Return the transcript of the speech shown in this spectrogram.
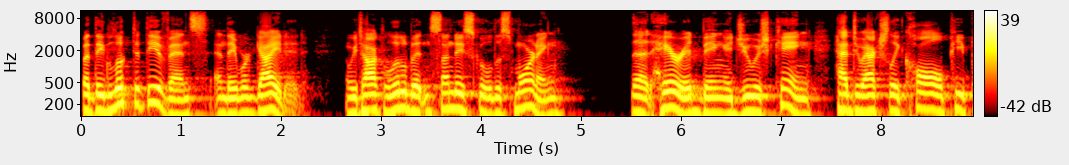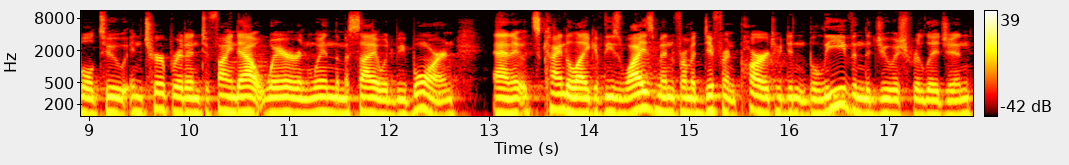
But they looked at the events and they were guided. And we talked a little bit in Sunday school this morning that Herod, being a Jewish king, had to actually call people to interpret and to find out where and when the Messiah would be born. And it's kind of like if these wise men from a different part who didn't believe in the Jewish religion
